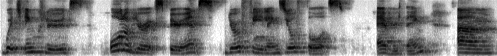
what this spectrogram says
which includes all of your experience, your feelings, your thoughts, everything. Um,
